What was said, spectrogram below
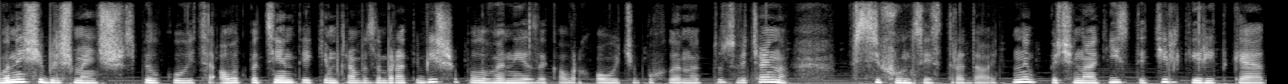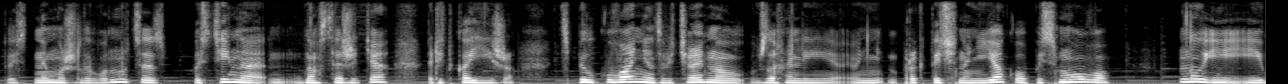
вони ще більш-менш спілкуються. А от пацієнти, яким треба забрати більше половини язика, враховуючи пухлину, то звичайно всі функції страдають. Вони починають їсти тільки рідке, тобто неможливо. Ну це постійно на все життя рідка їжа. Спілкування, звичайно, взагалі практично ніякого письмово. Ну і, і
